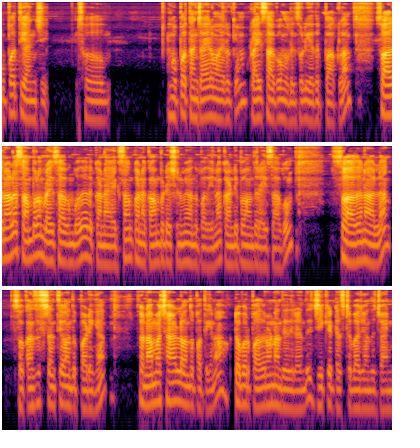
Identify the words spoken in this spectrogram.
முப்பத்தி அஞ்சு ஸோ முப்பத்தஞ்சாயிரம் வரைக்கும் ரைஸ் ஆகும் அப்படின்னு சொல்லி எதிர்பார்க்கலாம். ஸோ அதனால் சம்பளம் ரைஸ் ஆகும்போது அதுக்கான எக்ஸாம்க்கான காம்படிஷனுமே வந்து பார்த்திங்கன்னா கண்டிப்பாக வந்து ரைஸ் ஆகும். ஸோ அதனால் ஸோ கன்சிஸ்டன்சியாக வந்து படிங்க. ஸோ நம்ம சேனலில் வந்து பார்த்தீங்கன்னா அக்டோபர் பதினொன்றாம் தேதியிலேருந்து ஜிகே டெஸ்ட் பேட்ச் வந்து ஜாயின்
